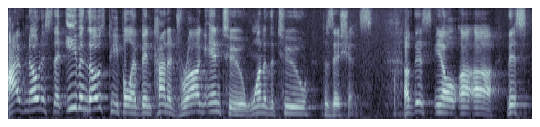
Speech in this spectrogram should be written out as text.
I've noticed that even those people have been kind of drug into one of the two positions of this, you know, uh, uh, this,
